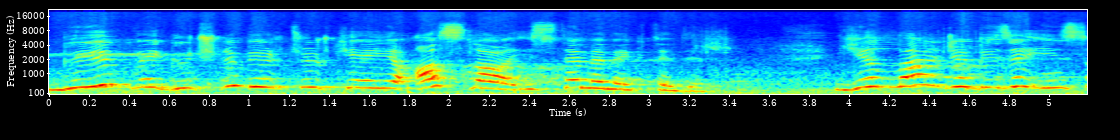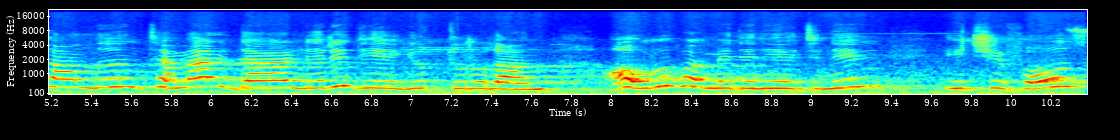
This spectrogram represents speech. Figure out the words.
büyük ve güçlü bir Türkiye'yi asla istememektedir. Yıllarca bize insanlığın temel değerleri diye yutturulan Avrupa medeniyetinin içi foz,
